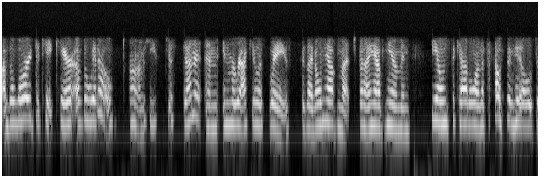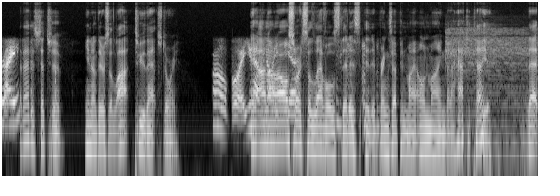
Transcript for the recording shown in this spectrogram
of the lord to take care of the widow. Um he's just done it and in miraculous ways because i don't have much but i have him and he owns the cattle on a thousand hills, right? That is such a, you know, there's a lot to that story. Oh boy, you yeah, have on, no on all idea. sorts of levels that is that it brings up in my own mind. But I have to tell you that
